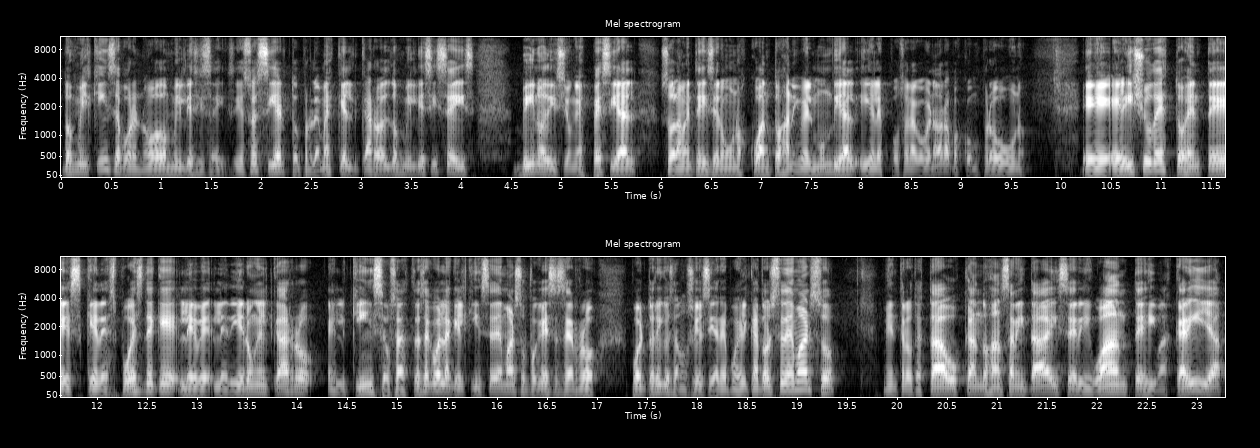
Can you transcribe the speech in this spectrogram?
2015 por el nuevo 2016. Y eso es cierto. El problema es que el carro del 2016 vino edición especial, solamente hicieron unos cuantos a nivel mundial y el esposo de la gobernadora pues compró uno. Eh, el issue de esto, gente, es que después de que le, le, dieron el carro el 15, o sea, usted se acuerda que el 15 de marzo fue que se cerró Puerto Rico y se anunció el cierre. Pues el 14 de marzo Mientras usted estaba buscando hand sanitizer y guantes y mascarilla,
